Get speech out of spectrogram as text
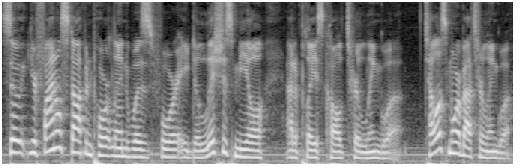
So your final stop in Portland was for a delicious meal at a place called Terlingua. Tell us more about Terlingua.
